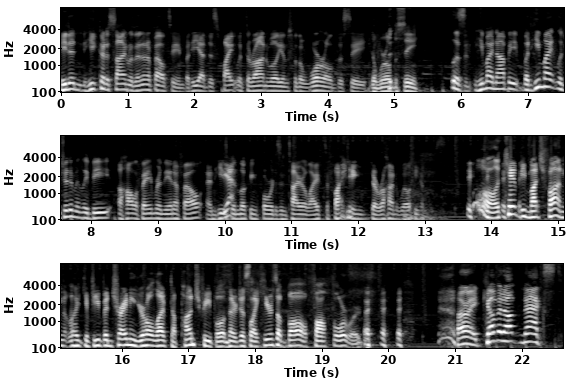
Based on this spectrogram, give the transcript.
He didn't. He could have signed with an NFL team, but he had this fight with Deron Williams for the world to see. The world to see. Listen, he might not be, but he might legitimately be a Hall of Famer in the NFL, and he's Yeah. been looking forward his entire life to fighting Deron Williams. Well, it can't be much fun. Like if you've been training your whole life to punch people, and they're just like, "Here's a ball, fall forward." All right, coming up next,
